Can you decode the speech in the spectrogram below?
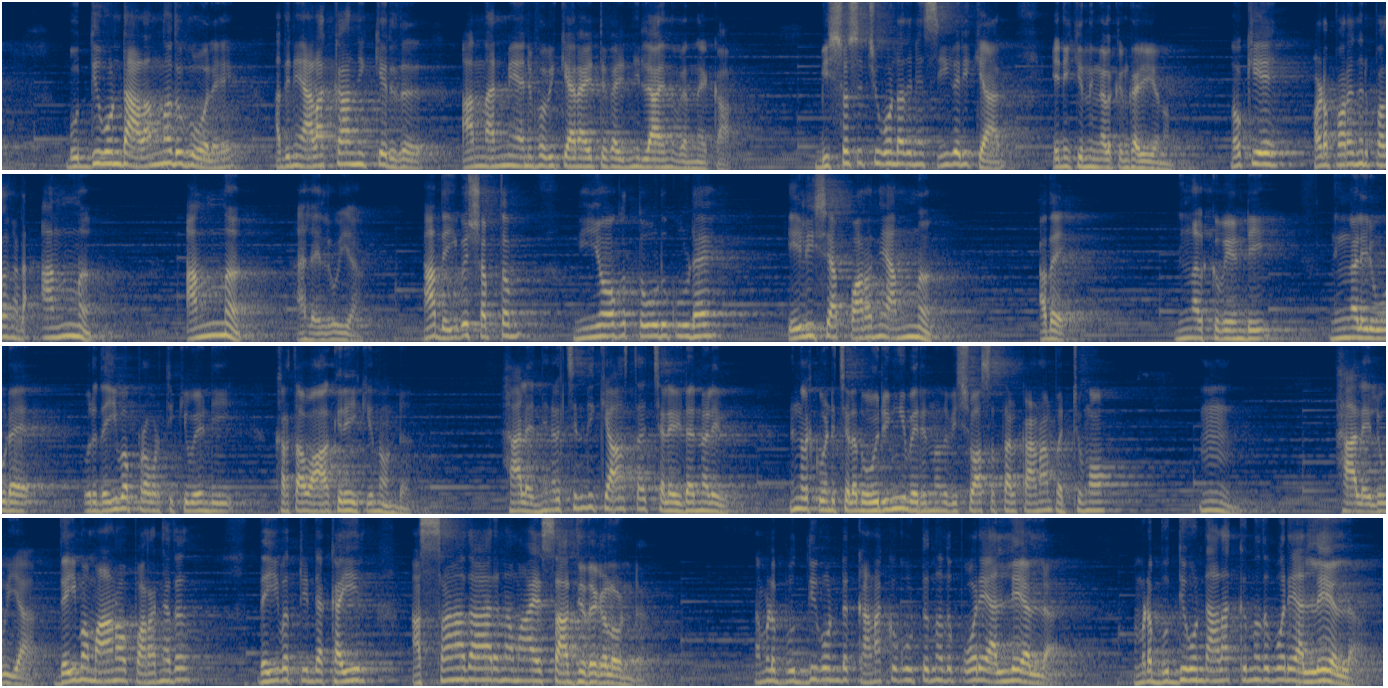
ബുദ്ധി കൊണ്ട് അളന്നതുപോലെ അതിനെ അളക്കാൻ നിൽക്കരുത് ആ നന്മ അനുഭവിക്കാനായിട്ട് കഴിഞ്ഞില്ല എന്ന് വന്നേക്കാം. വിശ്വസിച്ചുകൊണ്ട് അതിനെ സ്വീകരിക്കാൻ എനിക്ക് നിങ്ങൾക്കും കഴിയണം. നോക്കിയേ അവിടെ പറയുന്നൊരു പദം കണ്ട അന്ന് അന്ന് അലലൂയ ആ ദൈവശബ്ദം നിയോഗത്തോടുകൂടെ എലിശ പറഞ്ഞ അന്ന് അതെ നിങ്ങൾക്ക് വേണ്ടി നിങ്ങളിലൂടെ ഒരു ദൈവപ്രവർത്തിക്ക് വേണ്ടി കർത്താവ് ആഗ്രഹിക്കുന്നുണ്ട്. ഹാല നിങ്ങൾ ചിന്തിക്കാത്ത ചില ഇടങ്ങളിൽ നിങ്ങൾക്ക് വേണ്ടി ചിലത് ഒരുങ്ങി വരുന്നത് വിശ്വാസത്താൽ കാണാൻ പറ്റുമോ? ഹാലലൂയ. ദൈവമാണോ പറഞ്ഞത്? ദൈവത്തിന്റെ കയ്യിൽ അസാധാരണമായ സാധ്യതകളുണ്ട്. നമ്മൾ ബുദ്ധി കൊണ്ട് കണക്ക് കൂട്ടുന്നത് പോലെ അല്ലേ അല്ല? നമ്മുടെ ബുദ്ധി കൊണ്ട് അളക്കുന്നത് പോലെ അല്ലേ അല്ല?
